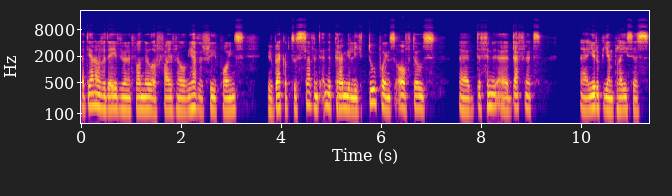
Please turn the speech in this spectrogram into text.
At the end of the day, if you win it 1 0 or 5 0, we have the 3 points. We're back up to 7th in the Premier League, 2 points off those uh, definite, uh, definite uh, European places.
